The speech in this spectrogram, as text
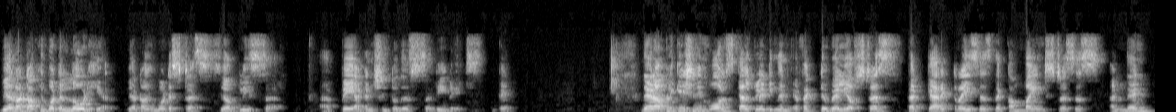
we are not talking about a load here. We are talking about a stress. So, please uh, uh, pay attention to this uh, details. Okay. Their application involves calculating an effective value of stress that characterizes the combined stresses and then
